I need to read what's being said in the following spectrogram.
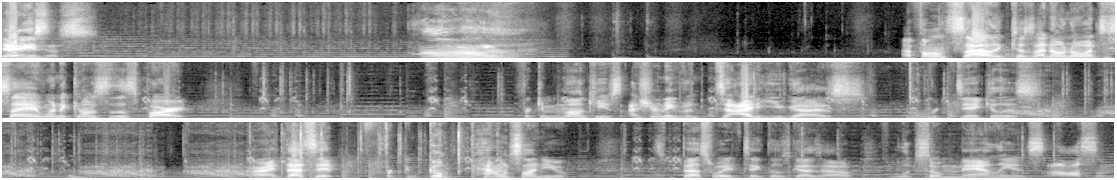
Jesus! I've fallen silent because I don't know what to say when it comes to this part. Freaking monkeys. I shouldn't even die to you guys. You're ridiculous. Alright, that's it. Freaking go pounce on you. It's the best way to take those guys out. It looks so manly and it's awesome.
